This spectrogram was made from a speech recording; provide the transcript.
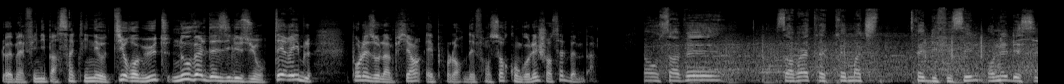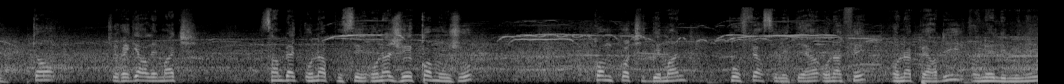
l'OM a fini par s'incliner au tir au but. Nouvelle désillusion terrible pour les Olympiens et pour leur défenseur congolais Chancel Bemba. On savait ça va être un très match très difficile. On est déçu. Quand tu regardes les matchs, semble être on a poussé, on a joué comme on joue, comme coach demande pour faire sur le terrain. On a fait, on a perdu, on est éliminé.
